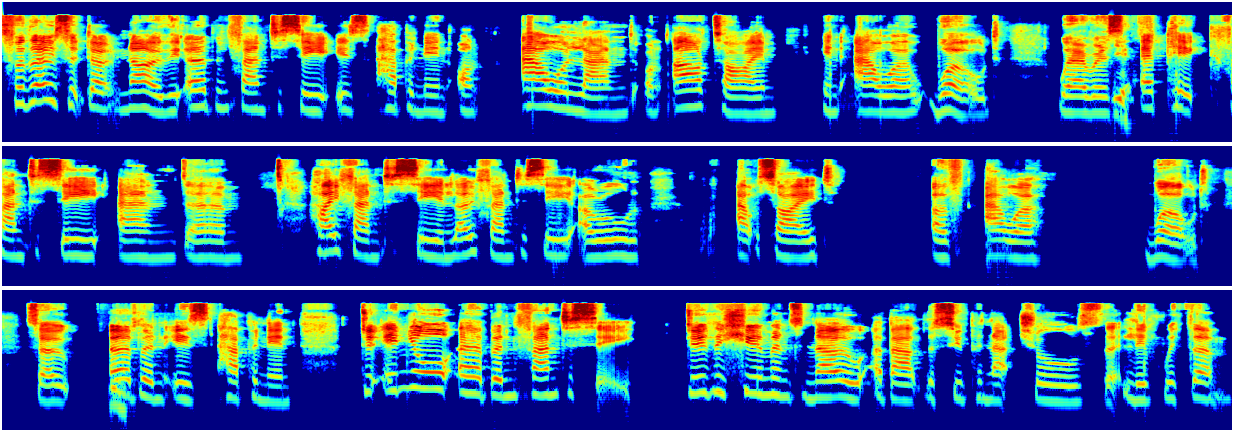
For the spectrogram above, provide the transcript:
for those that don't know, the urban fantasy is happening on our land, on our time, in our world, whereas Yes. epic fantasy and um, high fantasy and low fantasy are all outside of our world. So Yes. urban is happening. Do, in your urban fantasy, do the humans know about the supernaturals that live with them?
